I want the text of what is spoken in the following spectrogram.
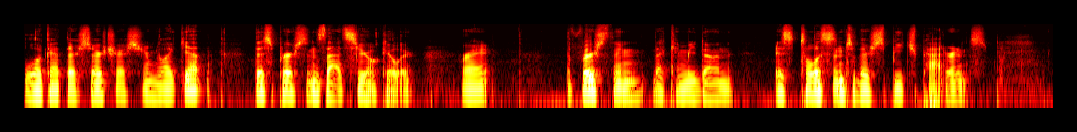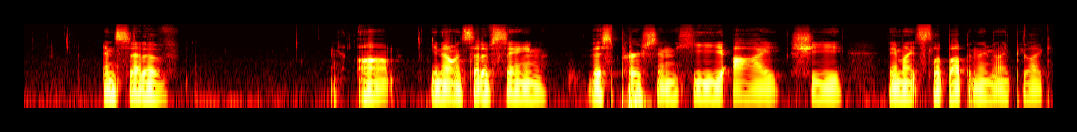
look at their search history and be like, yep, this person's that serial killer, right? The first thing that can be done is to listen to their speech patterns instead of um you know instead of saying this person he i she they might slip up and they might be like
